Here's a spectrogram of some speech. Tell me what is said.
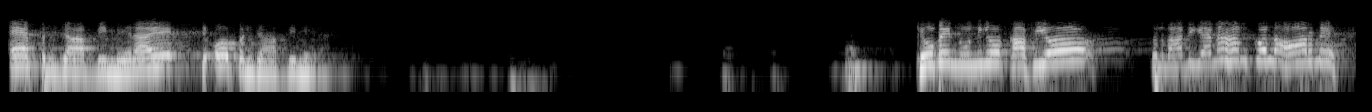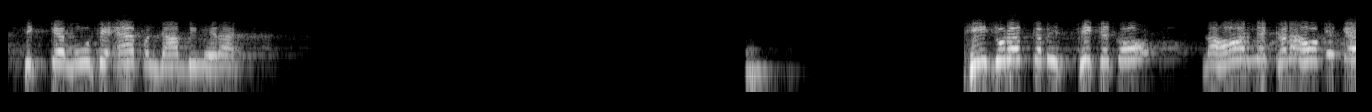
اے پنجاب بھی میرا ہے کہ او پنجاب بھی میرا ہے۔ کیوں بے نونیوں کافیوں سنوا دیا نا ہم کو لاہور میں۔ سکے منہ سے اے پنجاب بھی میرا ہے۔ تھی جرت کبھی سکھ کو؟ لاہور میں کھڑا ہو کے کہ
